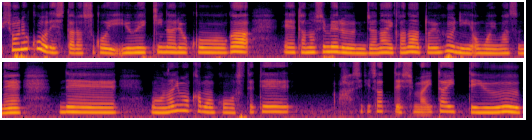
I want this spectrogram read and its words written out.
小旅行でしたらすごい有益な旅行が、えー、楽しめるんじゃないかなというふうに思いますね。でもう何もかもこう捨てて走り去ってしまいたいっていう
